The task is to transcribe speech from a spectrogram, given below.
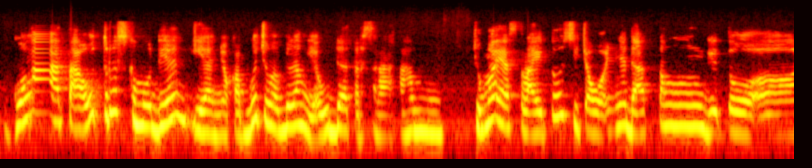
gue nggak tahu terus kemudian ya nyokap gue cuma bilang ya udah terserah kamu. Cuma ya setelah itu si cowoknya dateng gitu eh,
